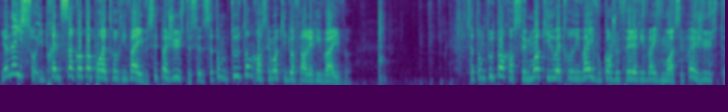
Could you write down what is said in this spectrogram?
Il y en a, ils, ils prennent 50 ans pour être revive. C'est pas juste. Ça tombe tout le temps quand c'est moi qui dois faire les revive. Ça tombe tout le temps quand c'est moi qui dois être revive ou quand je fais les revive moi. C'est pas juste.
